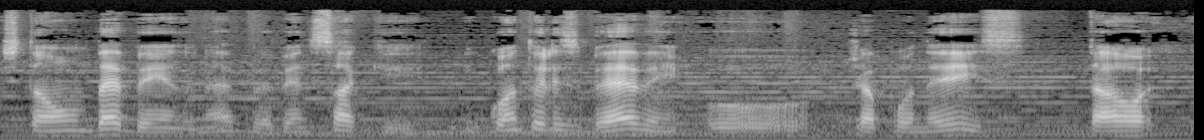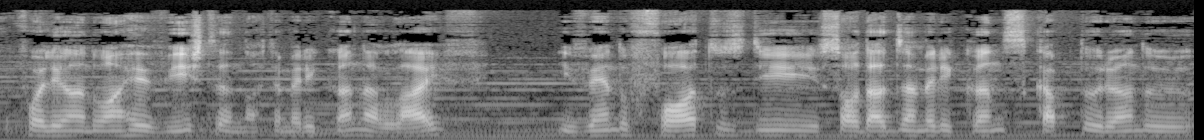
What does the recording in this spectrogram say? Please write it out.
estão bebendo, né, bebendo sake. Enquanto eles bebem, o japonês está folheando uma revista norte-americana, Life, e vendo fotos de soldados americanos capturando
